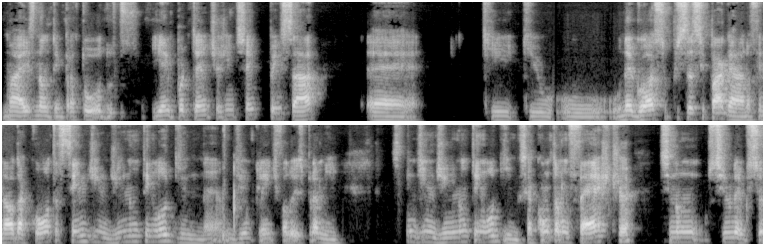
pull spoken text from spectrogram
mas não tem para todos, e é importante a gente sempre pensar é, que, que o, o, negócio precisa se pagar. No final da conta, sem din-din não tem login, né? Um dia um cliente falou isso para mim. Sem din-din não tem login. Se a conta não fecha, se, não, se, se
